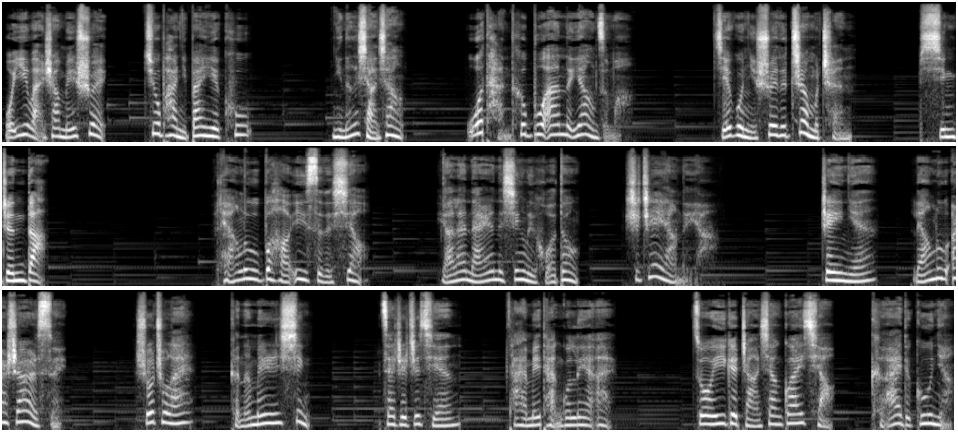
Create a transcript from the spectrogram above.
我一晚上没睡，就怕你半夜哭。你能想象我忐忑不安的样子吗？结果你睡得这么沉，心真大。”梁璐不好意思的笑，原来男人的心理活动是这样的呀。这一年，梁璐二十二岁，说出来可能没人信。在这之前，她还没谈过恋爱。作为一个长相乖巧、可爱的姑娘，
